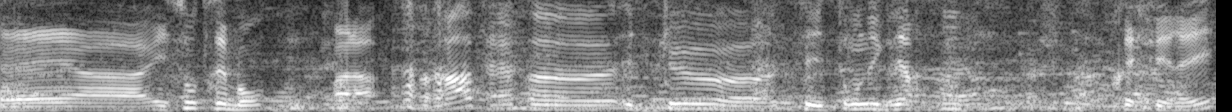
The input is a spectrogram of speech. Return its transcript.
Et ils sont très bons. Voilà. Raph, est-ce que c'est ton exercice préféré?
